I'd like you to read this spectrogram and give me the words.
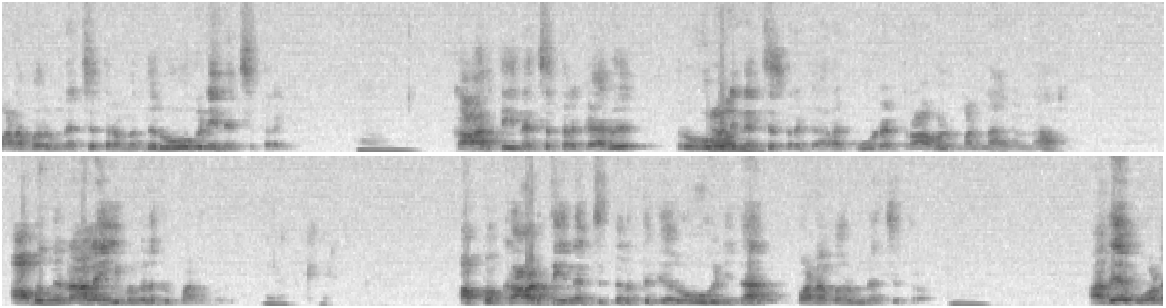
பணம் வரும் நட்சத்திரம் வந்து ரோகிணி நட்சத்திரம். கார்த்திகை நட்சத்திரக்காரு ரோகிணி. நட்சத்திரக்கார கூட டிராவல் பண்ணாங்கன்னா அவங்கனால இவங்களுக்கு பணம் வரும். அப்ப கார்த்திகை நட்சத்திரத்துக்கு ரோகிணி தான் பணம் வரும் நட்சத்திரம். அதே போல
